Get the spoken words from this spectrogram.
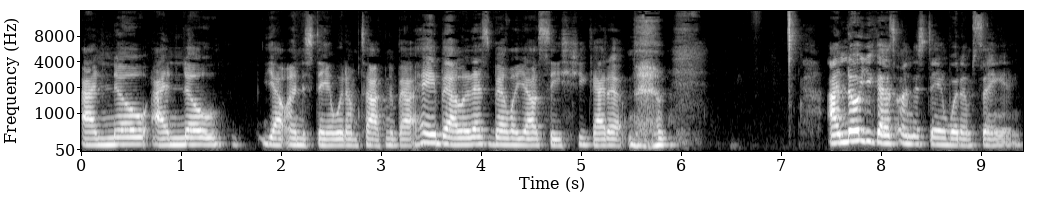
I know, I know y'all understand what I'm talking about. Hey, Bella, that's Bella. Y'all see she got up. I know you guys understand what I'm saying.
